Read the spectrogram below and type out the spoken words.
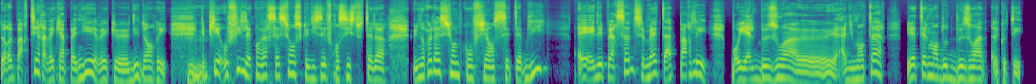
de repartir avec un panier avec euh, des denrées. Hmm. Et puis au fil de la conversation, ce que disait Francis tout à l'heure, une relation de confiance s'établit et les personnes se mettent à parler. Bon, il y a le besoin euh, alimentaire, mais il y a tellement d'autres besoins à côté.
